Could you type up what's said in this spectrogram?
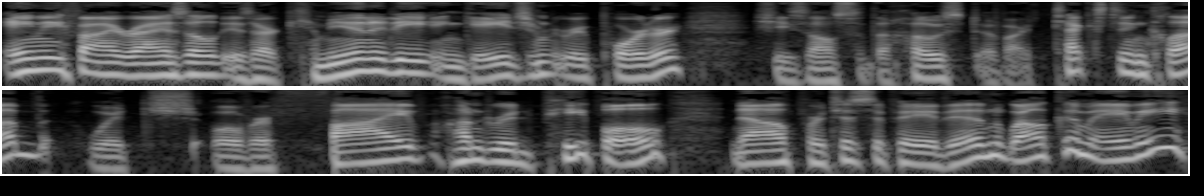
Amy Feiereisel is our community engagement reporter. She's also the host of our Texting Club, which over 500 people now participate in. Welcome, Amy.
